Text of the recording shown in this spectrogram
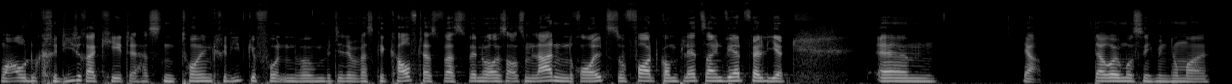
Wow, du Kreditrakete, hast einen tollen Kredit gefunden, womit du dir was gekauft hast, was, wenn du aus, aus dem Laden rollst, sofort komplett seinen Wert verliert. Ähm, ja, darüber muss ich mich nochmal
